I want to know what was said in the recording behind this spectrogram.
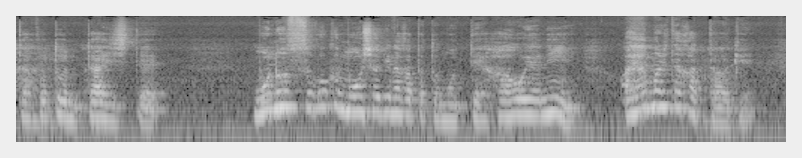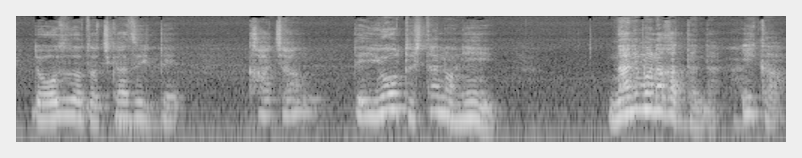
たことに対してものすごく申し訳なかったと思って母親に謝りたかったわけ。でおずおずと近づいて「母ちゃん」って言おうとしたのに何もなかったんだ。い。いか。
